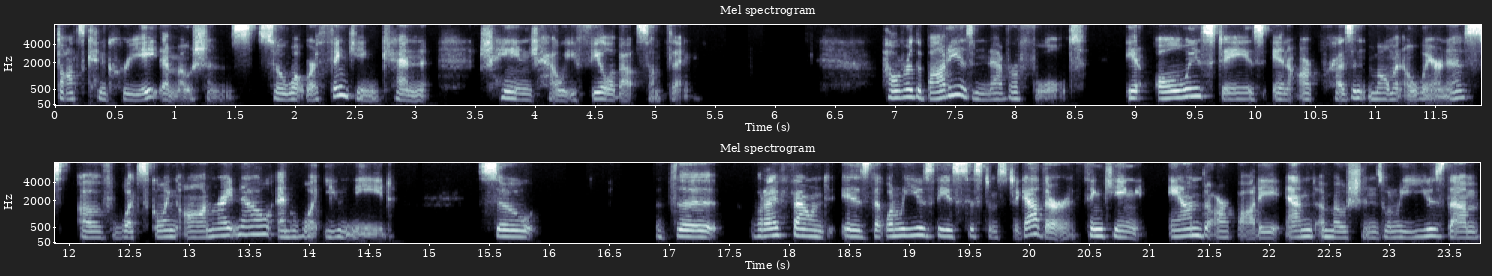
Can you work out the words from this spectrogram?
thoughts can create emotions. So what we're thinking can change how we feel about something. However, the body is never fooled it always stays in our present moment awareness of what's going on right now and what you need. So the what I've found is that when we use these systems together, thinking and our body and emotions, when we use them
